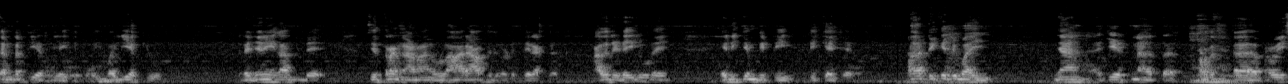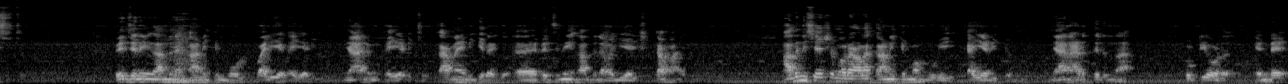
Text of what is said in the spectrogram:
സെൻട്രൽ തിയേറ്ററിലേക്ക് പോയി. വലിയ ക്യൂ രജനീകാന്തിന്റെ ചിത്രം കാണാനുള്ള ആരാധകരുടെ തിരക്ക്. അതിനിടയിലൂടെ എനിക്കും കിട്ടി ടിക്കറ്റ് ആ ടിക്കറ്റുമായി ഞാൻ തിയേറ്ററിനകത്ത് പ്രവേശിച്ചു. രജനീകാന്തിനെ കാണിക്കുമ്പോൾ വലിയ കൈയടി ഞാനും കൈയടിച്ചു. കാരണം എനിക്ക് രജനീകാന്തിനെ വലിയ ഇഷ്ടമായിരുന്നു. അതിനുശേഷം ഒരാളെ കാണിക്കുമ്പം കൂടി കൈയടിക്കുന്നു. ഞാൻ അടുത്തിരുന്ന കുട്ടിയോട് എന്റെ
